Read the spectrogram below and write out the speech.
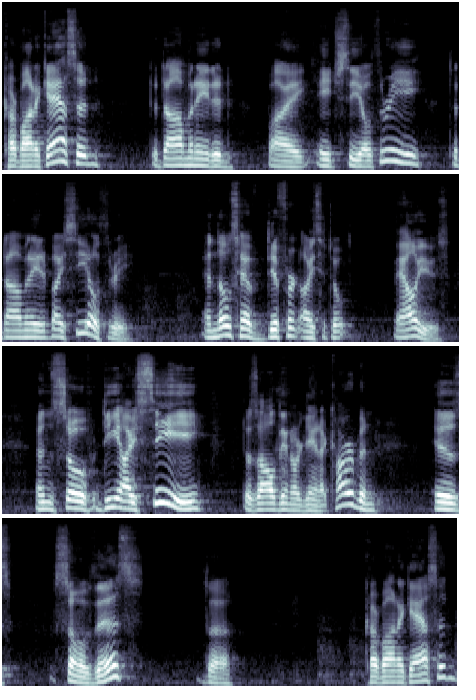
carbonic acid to dominated by HCO3 to dominated by CO3. And those have different isotope values. And so DIC, dissolved inorganic carbon, is some of this, the carbonic acid.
